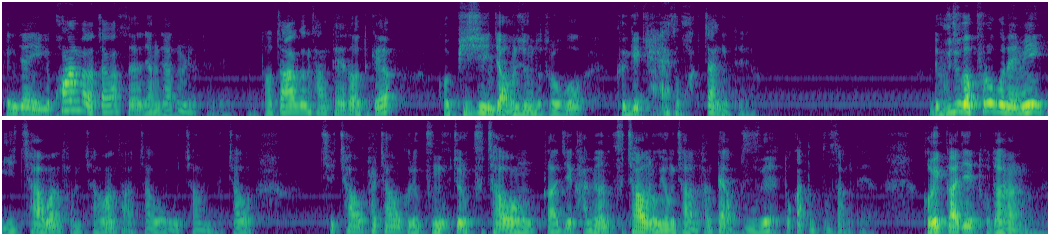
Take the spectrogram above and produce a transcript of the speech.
굉장히 이게 콩알마다 작았어요. 양자물력들이. 더 작은 상태에서 어떻게 해요? 그 빛이 이제 어느 정도 들어오고, 그게 계속 확장이 돼요. 근데 우주가 프로그램이 2차원, 3차원, 4차원, 5차원, 6차원, 7차원, 8차원, 그리고 궁극적으로 9차원까지 가면 9차원하고 0차원 상태가 무해. 똑같은 무 상태야. 거기까지 도달하는 거예요.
